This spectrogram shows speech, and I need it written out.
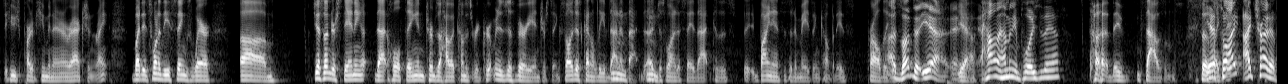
It's a huge part of human interaction, right? But it's one of these things where um, just understanding that whole thing in terms of how it comes to recruitment is just very interesting. So I'll just kind of leave that Mm, at that. I just wanted to say that because it's Binance is an amazing company. It's probably I'd love to. Yeah. Yeah. How, how many employees do they have? they've thousands. So yeah. like so they- I, I try to,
